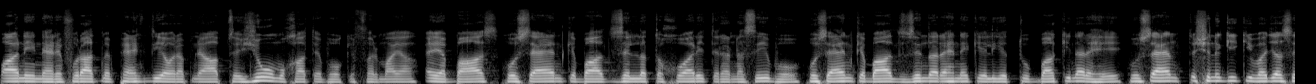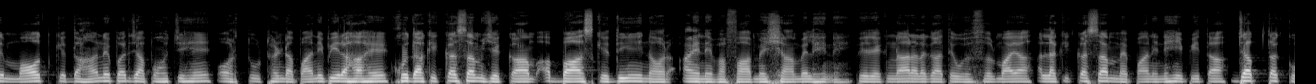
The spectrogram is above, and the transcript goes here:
पानी नहर फुरात में फेंक दिया और अपने आप से यूँ मुखातिब हो के फरमाया, ए अब्बास, हुसैन के बाद जिल्लत खुआरी तेरा नसीब हो। हुसैन के बाद ज़िंदा रहने के लिए तू बाकी न रहे। हुसैन तशनगी की वजह से मौत के दहाने पर जा पहुँचे हैं और तू ठंडा पानी पी रहा है। खुदा की कसम, ये काम अब्बास के दीन और आयन वफा में शामिल ही नहीं। फिर एक नारा लगाते हुए फरमाया, अल्लाह की कसम, मैं पानी नहीं पीता जब तक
